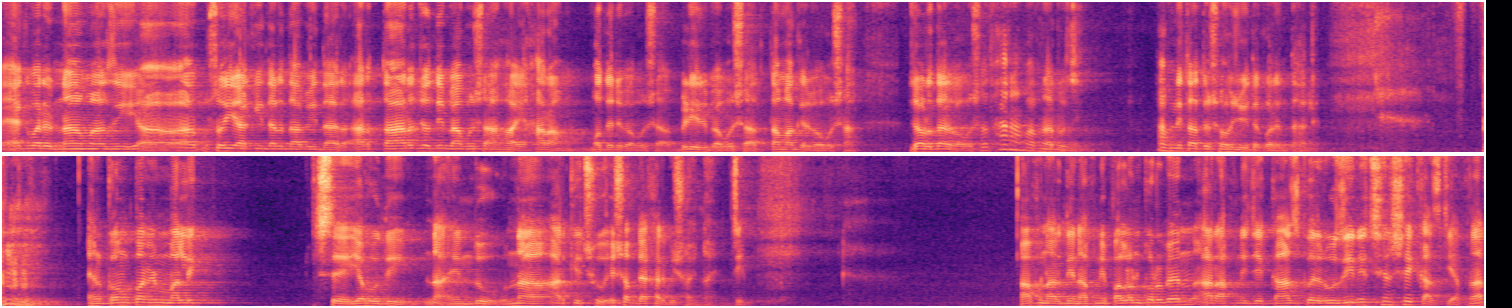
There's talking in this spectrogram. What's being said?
একবারে নামাজি, আর সই আকিদার দাবিদার, আর তার যদি ব্যবসা হয় হারাম, মদের ব্যবসা, বিড়ির ব্যবসা, তামাকের ব্যবসা, জর্দার ব্যবসা, হারাম আপনার রুজি। আপনি তাতে সহযোগিতা করেন তাহলে। কোম্পানির মালিক সে ইহুদি, না হিন্দু, না আর কিছু, এসব দেখার বিষয় নয়। জি। আপনার দিন আপনি পালন করবেন আর আপনি যে কাজ করে রুজি নিচ্ছেন, সেই কাজটি আপনার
